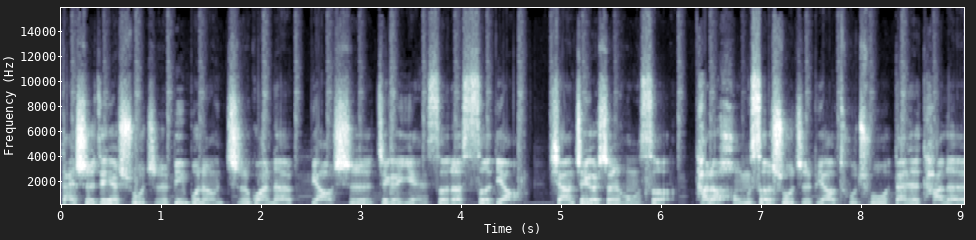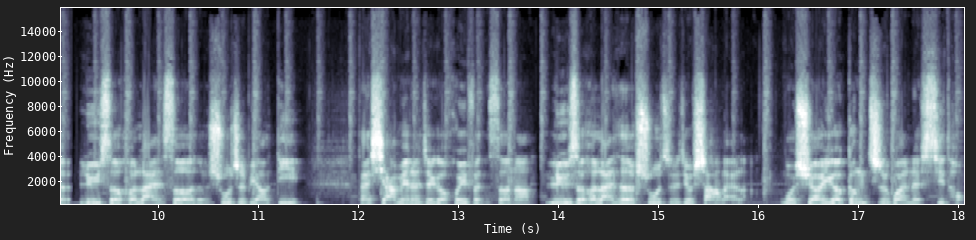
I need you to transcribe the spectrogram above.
但是这些数值并不能直观的表示这个颜色的色调。像这个深红色，它的红色数值比较突出，但是它的绿色和蓝色的数值比较低。但下面的这个灰粉色呢，绿色和蓝色的数值就上来了。我需要一个更直观的系统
